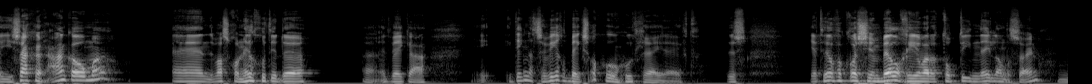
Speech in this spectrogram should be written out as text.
je zag haar aankomen en was gewoon heel goed in, de, in het WK. Ik, denk dat ze wereldbekers ook gewoon goed gereden heeft. Dus je hebt heel veel crossjes in België waar de top 10 Nederlanders zijn. Mhm.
